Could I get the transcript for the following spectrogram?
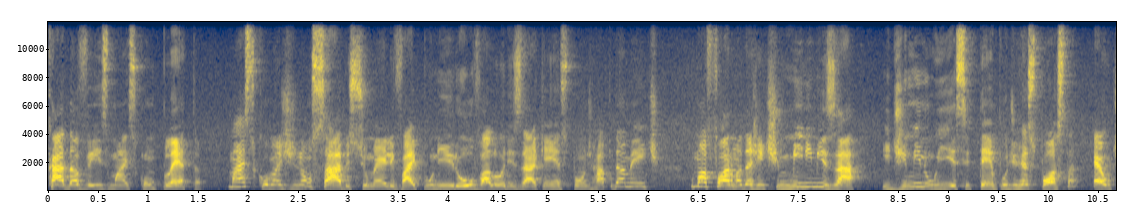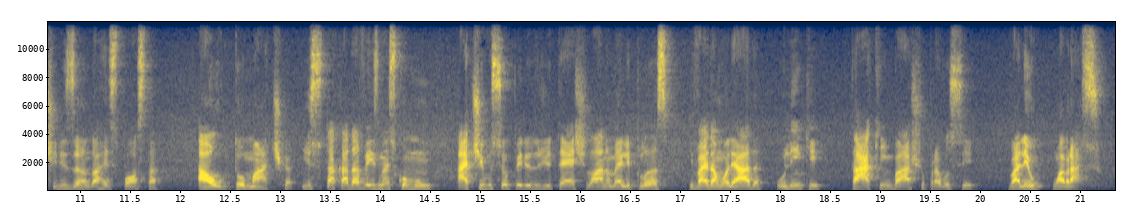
cada vez mais completa. Mas como a gente não sabe se o mail vai punir ou valorizar quem responde rapidamente, uma forma da gente minimizar e diminuir esse tempo de resposta é utilizando a resposta automática. Isso está cada vez mais comum. Ativa o seu período de teste lá no Mail Plus e vai dar uma olhada. O link tá aqui embaixo para você. Valeu, um abraço.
